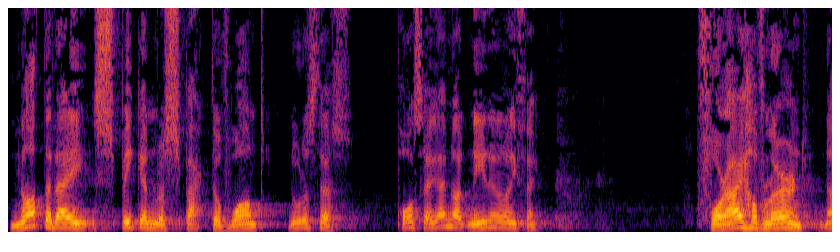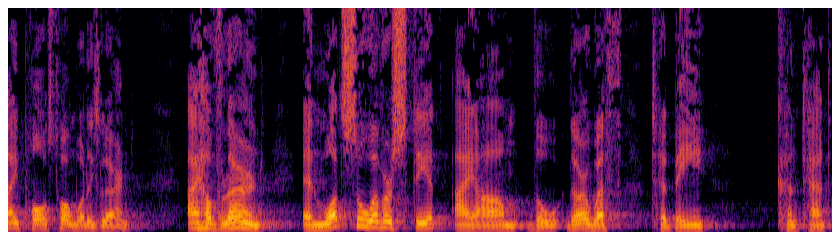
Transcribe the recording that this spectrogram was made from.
Not that I speak in respect of want. Notice this. Paul saying, I'm not needing anything. For I have learned. Now Paul's talking what he's learned. I have learned in whatsoever state I am, though therewith to be content.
